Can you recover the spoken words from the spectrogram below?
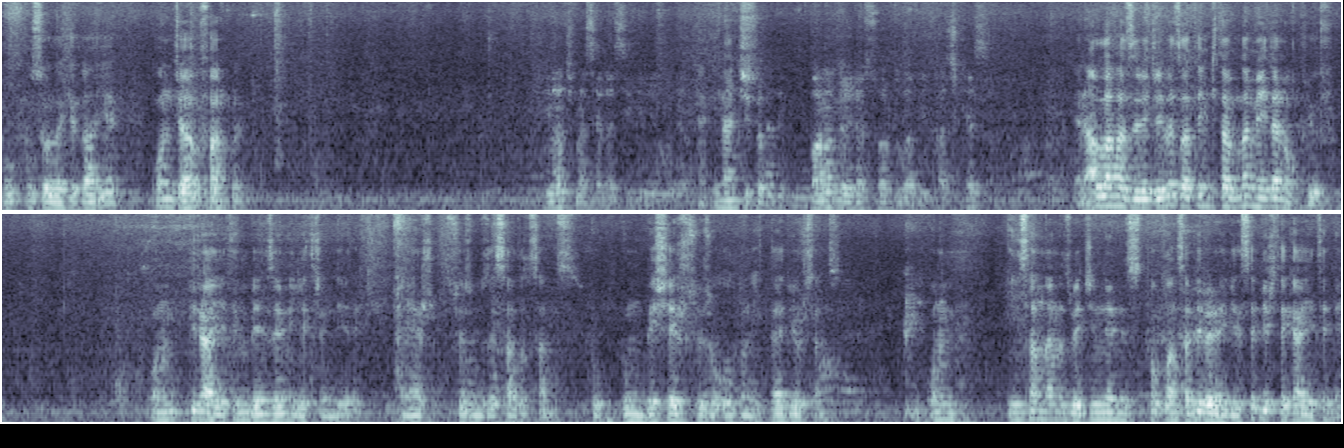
bu, bu sorudaki gaye, onun cevabı farklı. İnanç meselesi geliyor hocam. Yani inanç. Bana da öyle sordular birkaç kez. Yani Allah Azze ve Celle zaten kitabında meydan okuyor. Onun bir ayetinin benzerini getirin diyerek. Eğer sözünüze sadıksanız, bu, bunun beşer sözü olduğunu iddia ediyorsanız, onun insanlarınız ve cinleriniz toplansa bir araya gelse bir tek ayetini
